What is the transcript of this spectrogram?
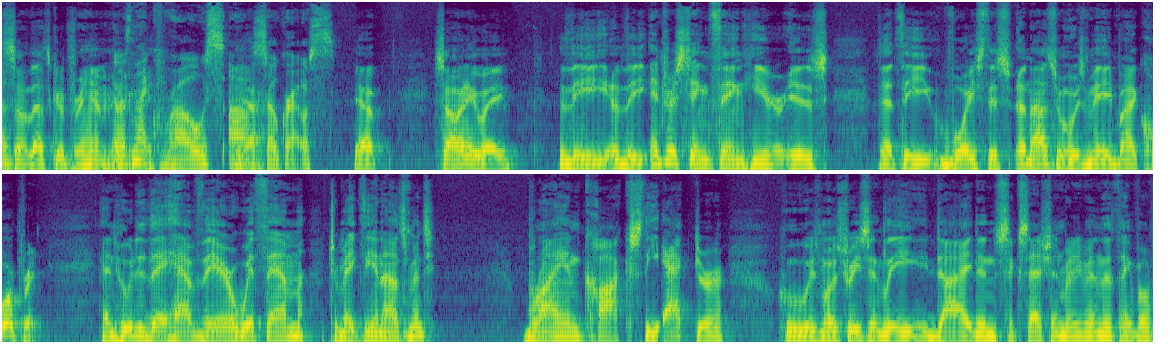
Yeah. so that's good for him. Wasn't anyway. that gross? Oh, Yeah. so gross. Yep. So anyway, the the interesting thing here is that the voice. This announcement was made by corporate, and who did they have there with them to make the announcement? Brian Cox, the actor who is most recently he died in succession, but he'd been in the thing for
